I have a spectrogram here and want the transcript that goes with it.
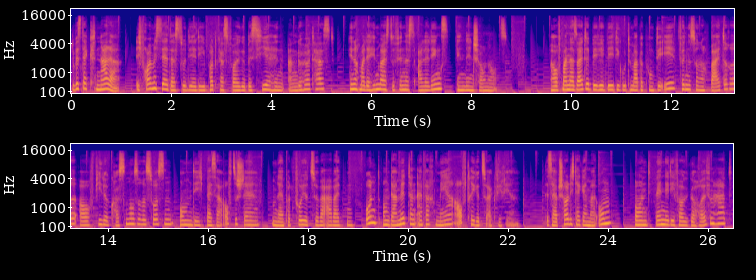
Du bist der Knaller. Ich freue mich sehr, dass du dir die Podcast-Folge bis hierhin angehört hast. Hier nochmal der Hinweis, du findest alle Links in den Show Notes. Auf meiner Seite www.diegutemappe.de findest du noch weitere, auch viele kostenlose Ressourcen, um dich besser aufzustellen, um dein Portfolio zu überarbeiten und um damit dann einfach mehr Aufträge zu akquirieren. Deshalb schau dich da gerne mal um und wenn dir die Folge geholfen hat,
